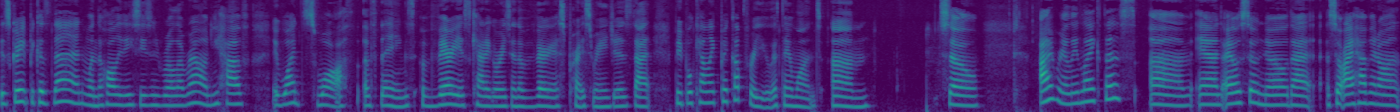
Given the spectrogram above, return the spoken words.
is great because then when the holiday seasons roll around, you have a wide swath of things of various categories and of various price ranges that people can like pick up for you if they want. Um, so I really like this. Um, and I also know that so I have it on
